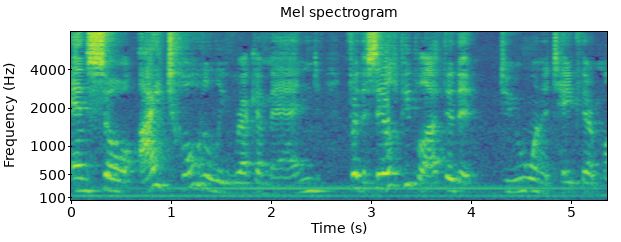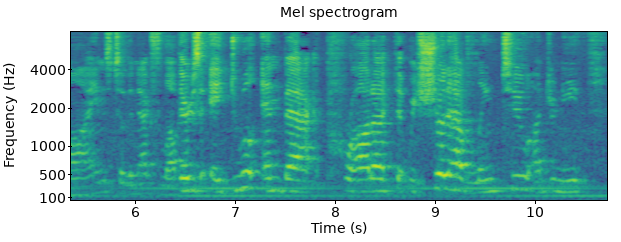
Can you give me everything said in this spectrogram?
And so I totally recommend for the salespeople out there that do want to take their minds to the next level. There's a dual n-back product that we should have linked to underneath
